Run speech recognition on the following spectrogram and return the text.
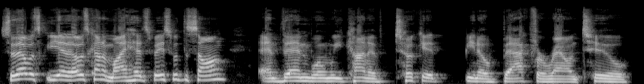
so that was, yeah, that was kind of my headspace with the song. And then when we kind of took it, you know, back for round two,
